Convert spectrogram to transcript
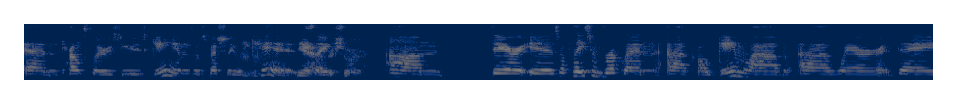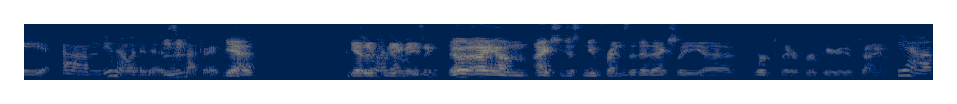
and counselors use games, especially with Mhm. kids. Yeah, like for sure. um, there is a place in Brooklyn uh, called Game Lab uh, where they, um, you know what it is, Mhm. Patrick. Yeah. Yeah, Do you they're pretty amazing. Oh, I um, I actually just knew friends that had actually uh, worked there for a period of time. Yeah,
